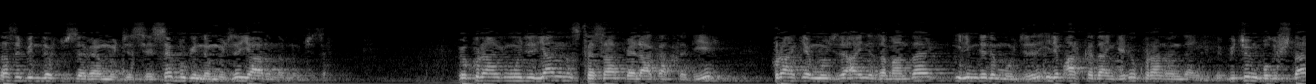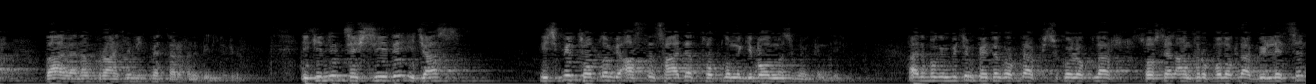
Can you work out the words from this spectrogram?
Nasıl 1400 sene mucize ise bugün de mucize, yarın da mucize. Ve Kur'an-ı mucize yalnız fesat belagatta değil, Kur'an-ı mucize aynı zamanda ilimde de mucize. İlim arkadan geliyor, Kur'an önden gidiyor. Bütün buluşlar daha evvelden Kur'an-ı hikmet tarafını bildiriyor. İkinci teşride icaz. Hiçbir toplum bir aslı saadet toplumu gibi olması mümkün değil. Hadi bugün bütün pedagoglar, psikologlar, sosyal antropologlar birleşsin,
